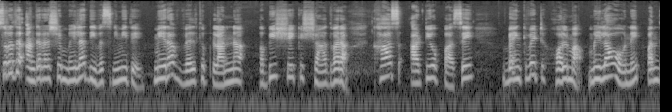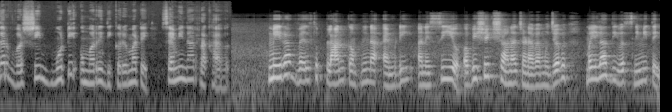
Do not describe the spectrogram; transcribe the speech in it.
સુરત આંતરરાષ્ટ્રીય મહિલા દિવસ નિમિત્તે મેરા વેલ્થ પ્લાનના અભિષેક શાહ દ્વારા ખાસ આરટીઓ પાસે બેન્કવેટ હોલમાં મહિલાઓને પંદર વર્ષથી મોટી ઉંમરની દીકરીઓ માટે સેમિનાર રખાયો હતો. મેરા વેલ્થ પ્લાન કંપનીના એમડી અને સીઈઓ અભિષેક શાહના જણાવ્યા મુજબ, મહિલા દિવસ નિમિત્તે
